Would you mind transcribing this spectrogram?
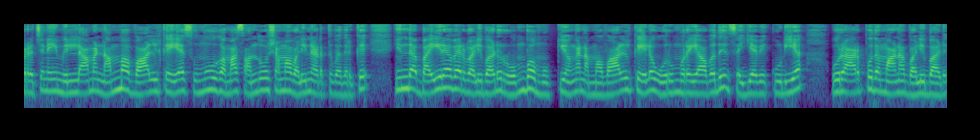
பிரச்சனையும் இல்லாமல் இல்லாம நம்ம வாழ்க்கைய சுமூகமா சந்தோஷமா வழி நடத்துவதற்கு இந்த பைரவர் வழிபாடு ரொம்ப முக்கியங்க. நம்ம வாழ்க்கையில ஒரு முறையாவது செய்யக்கூடிய ஒரு அற்புதமான வழிபாடு.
